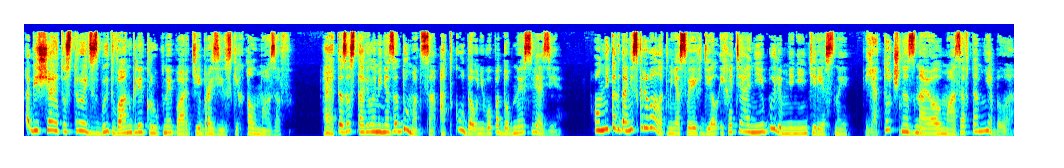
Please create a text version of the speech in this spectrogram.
обещает устроить сбыт в Англии крупной партии бразильских алмазов. Это заставило меня задуматься, откуда у него подобные связи. Он никогда не скрывал от меня своих дел, и хотя они и были мне неинтересны, я точно знаю, алмазов там не было.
